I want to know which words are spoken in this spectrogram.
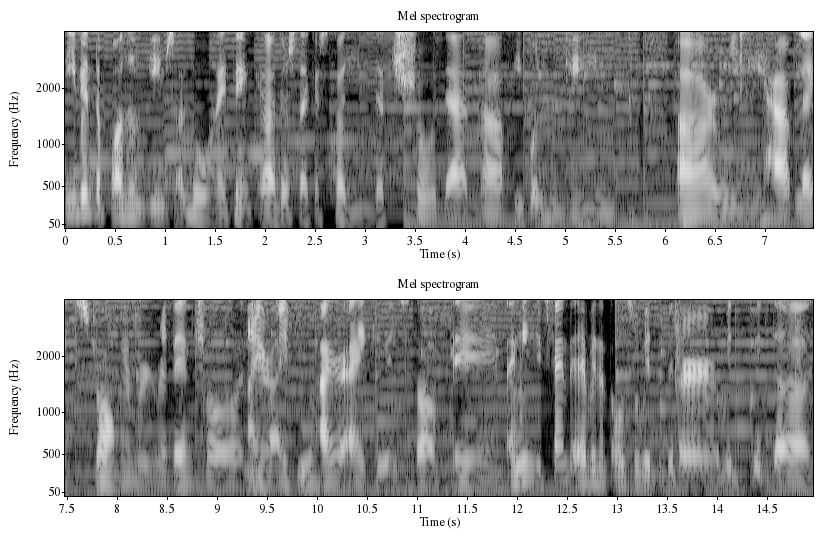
even the puzzle games alone, I think uh, there's like a study that showed that uh, people who game uh, really have like strong memory retention, Higher IQ. higher IQ and stuff. And I mean, it's kind of evident also with with our with with the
